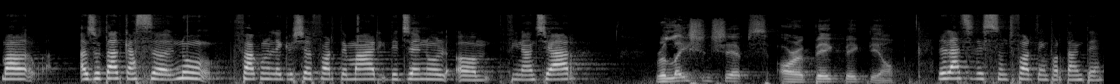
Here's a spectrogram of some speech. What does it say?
m-au ajutat ca să nu fac unele greșeli foarte mari de genul um, financiar. Relationships are a big, big deal. Relațiile sunt foarte importante.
